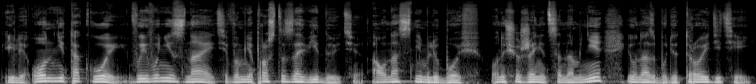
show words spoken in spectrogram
Или «Он не такой, вы его не знаете, вы мне просто завидуете, а у нас с ним любовь, он еще женится на мне, и у нас будет трое детей».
